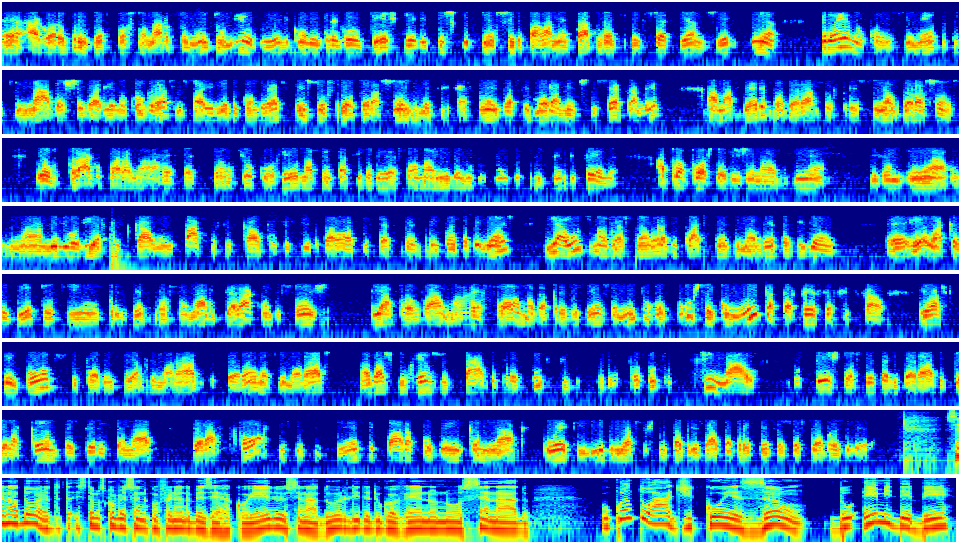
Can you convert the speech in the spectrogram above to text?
É, agora, o presidente Bolsonaro foi muito humilde. Ele, quando entregou o texto, ele disse que tinha sido parlamentar durante 27 anos. Ele tinha pleno conhecimento de que nada chegaria no Congresso e sairia do Congresso sem sofrer alterações, modificações, aprimoramentos. E certamente a matéria poderá sofrer sim alterações. Eu trago para uma reflexão o que ocorreu na tentativa de reforma ainda no governo do presidente Temer. A proposta original vinha melhoria fiscal, um impacto fiscal positivo da ordem de 750 bilhões, e a última versão era de 490 bilhões. É, eu acredito que o presidente Bolsonaro terá condições de aprovar uma reforma da Previdência muito robusta e com muita potência fiscal. Eu acho que tem pontos que podem ser aprimorados, serão aprimorados, mas acho que o resultado, o produto, o produto final o texto a ser deliberado pela Câmara e pelo Senado será forte o suficiente para poder encaminhar o equilíbrio e a sustentabilidade da presença social brasileira. Senador, estamos conversando com Fernando Bezerra Coelho, senador, líder do governo no Senado. O quanto há de coesão do MDB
